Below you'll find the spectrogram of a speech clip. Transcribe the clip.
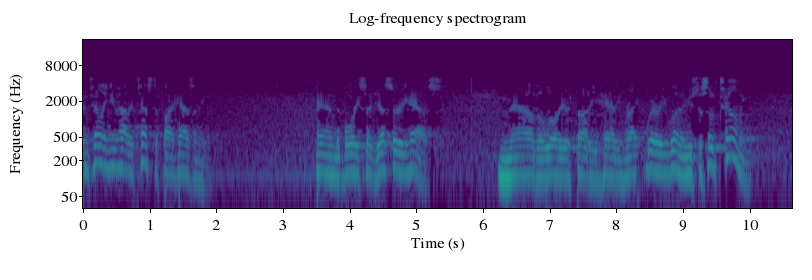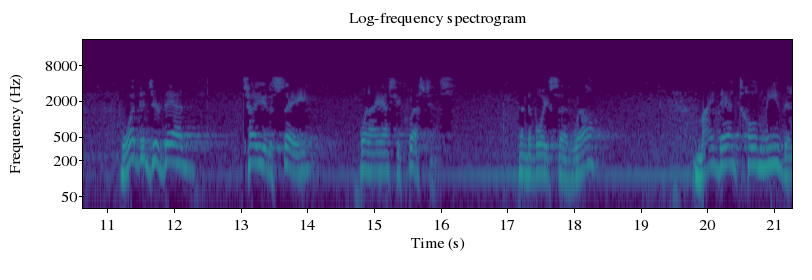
been telling you how to testify, hasn't he? And the boy said, Yes, sir, he has. Now the lawyer thought he had him right where he wanted him. He said, So tell me, what did your dad tell you to say when I ask you questions? And the boy said, Well, my dad told me that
